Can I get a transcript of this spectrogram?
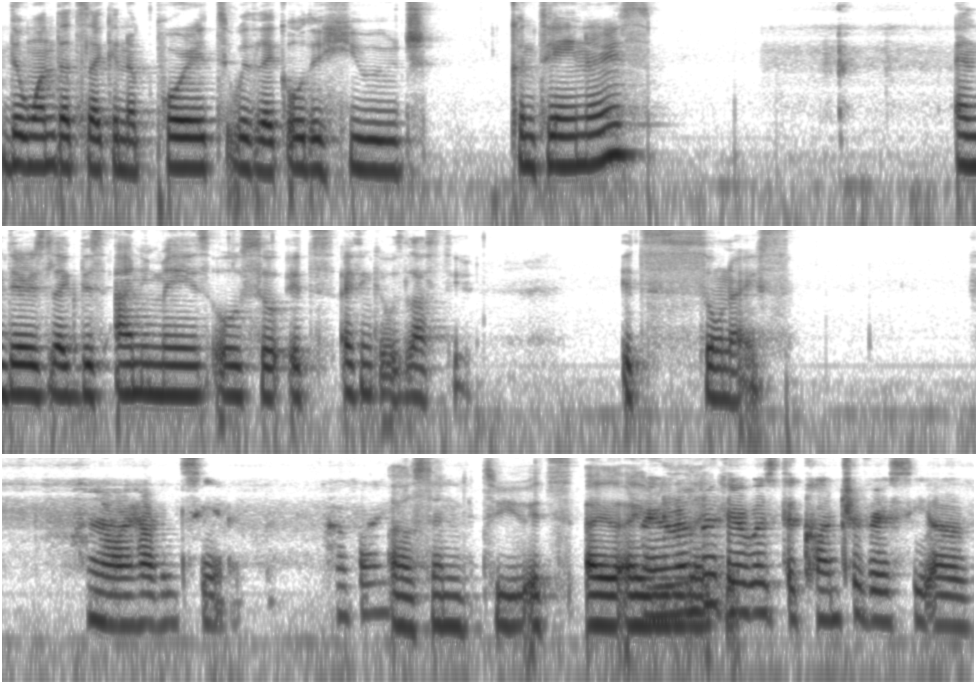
the one that's like in a port with like all the huge containers. And there's like this animes also. It's I think it was last year. It's so nice. No, I haven't seen it. Have I? I'll send it to you. It's I I I really remember like it. there was the controversy of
